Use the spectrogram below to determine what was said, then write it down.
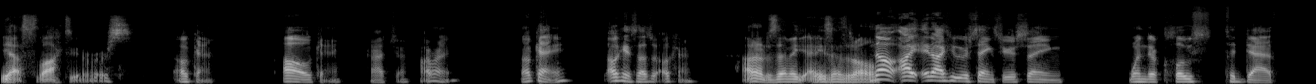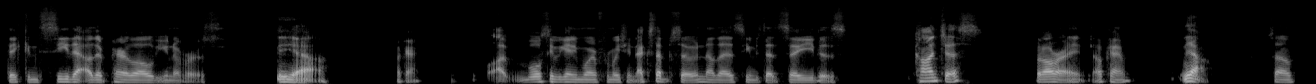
Yes, Locke's universe. Okay. Oh, okay. Gotcha. All right. Okay. Okay, so that's okay. I don't know. Does that make any sense at all? No, I and I see what you're saying. So you're saying when they're close to death, they can see that other parallel universe. Yeah. Okay. We'll see if we get any more information next episode. Now that it seems that Sayid is conscious, but all right, okay. Yeah. So,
